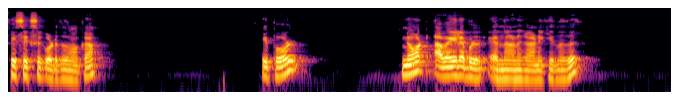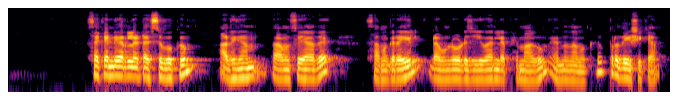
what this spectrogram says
ഫിസിക്സ് കൊടുത്ത് നോക്കാം. ഇപ്പോൾ നോട്ട് അവൈലബിൾ എന്നാണ് കാണിക്കുന്നത്. സെക്കൻഡ് ഇയറിലെ ടെക്സ്റ്റ് ബുക്കും അധികം താമസിയാതെ സമഗ്രയിൽ ഡൗൺലോഡ് ചെയ്യുവാൻ ലഭ്യമാകും എന്ന് നമുക്ക് പ്രതീക്ഷിക്കാം.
